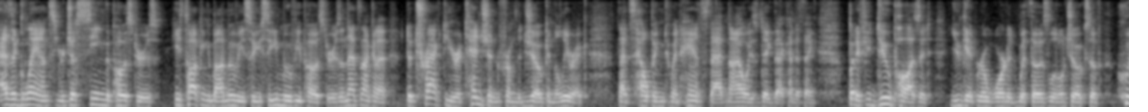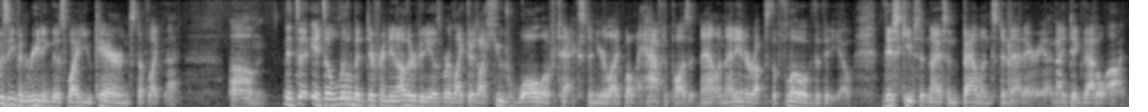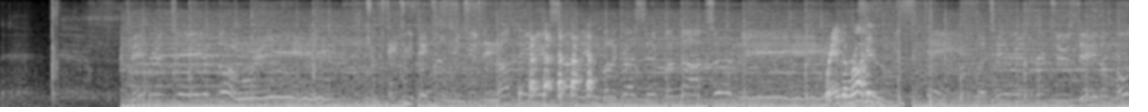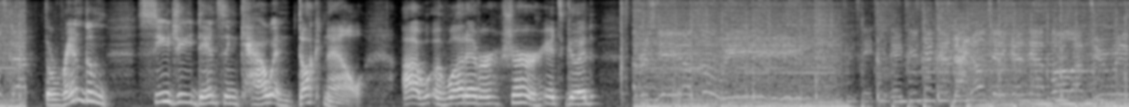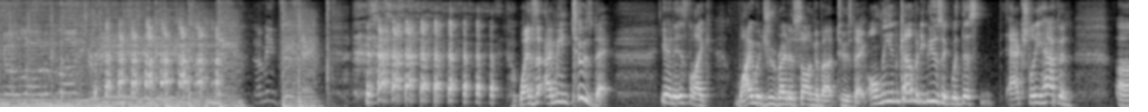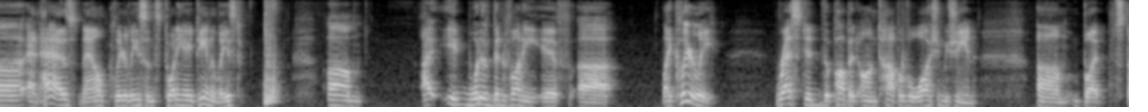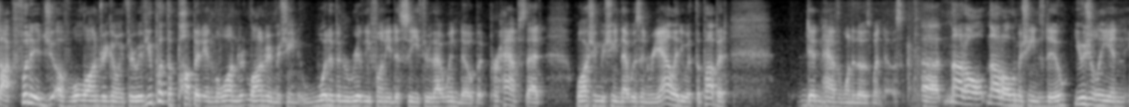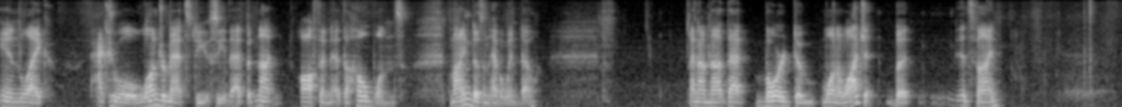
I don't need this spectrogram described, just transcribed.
as a glance, you're just seeing the posters. He's talking about movies, so you see movie posters, and that's not going to detract your attention from the joke and the lyric. That's helping to enhance that, and I always dig that kind of thing. But if you do pause it, you get rewarded with those little jokes of who's even reading this, why do you care, and stuff like that. Um, it's a it's a little bit different in other videos where like there's a huge wall of text and you're like, well, I have to pause it now, and that interrupts the flow of the video. This keeps it nice and balanced in that area, and I dig that a lot. Nothing exciting but aggressive monotony. Random rocket. Tuesday. Let's hear it for Tuesday, the most apt The random CG dancing cow and duck now. Uh, w- whatever. Sure, it's good. average of the week. Tuesday, Tuesday, Tuesday, Tuesday. I'll take a nap while I'm doing a load of laundry. I mean, Tuesday. Wednesday, I mean Tuesday. Yeah, it is like, why would you write a song about Tuesday? Only in comedy music would this actually happen. Uh, and has now, clearly since 2018 at least. Um, I it would have been funny if, uh, like, clearly rested the puppet on top of a washing machine. Um, but stock footage of laundry going through. If you put the puppet in the laundry, laundry machine, it would have been really funny to see through that window. But perhaps that washing machine that was in reality with the puppet didn't have one of those windows. Uh, not all, not all the machines do. Usually in in like actual laundromats do you see that, but not often at the home ones. Mine doesn't have a window, and I'm not that bored to want to watch it. But it's fine.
